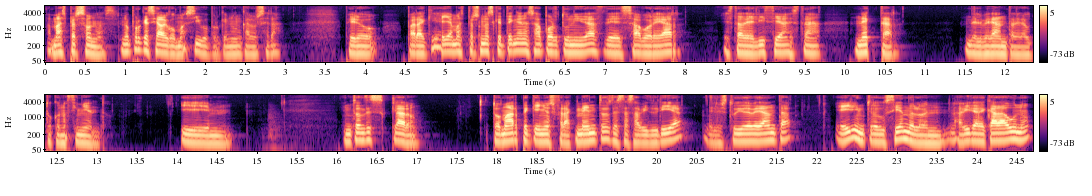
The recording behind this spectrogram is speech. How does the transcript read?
a más personas. No porque sea algo masivo, porque nunca lo será, pero para que haya más personas que tengan esa oportunidad de saborear esta delicia, esta néctar del Vedanta, del autoconocimiento. Y entonces, claro, tomar pequeños fragmentos de esta sabiduría, del estudio de Vedanta, e ir introduciéndolo en la vida de cada uno,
